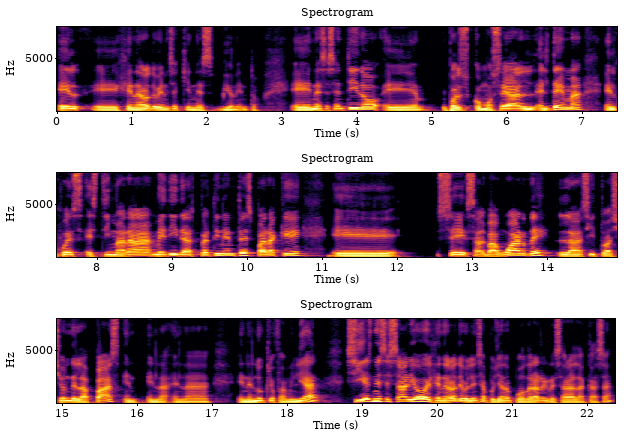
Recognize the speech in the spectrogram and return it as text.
el eh, generador de violencia quien es violento. en ese sentido, eh, pues como sea el, tema, el juez estimará medidas pertinentes para que se salvaguarde la situación de la paz en, la, en, la, en el núcleo familiar. Si es necesario, el generador de violencia pues ya no podrá regresar a la casa,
